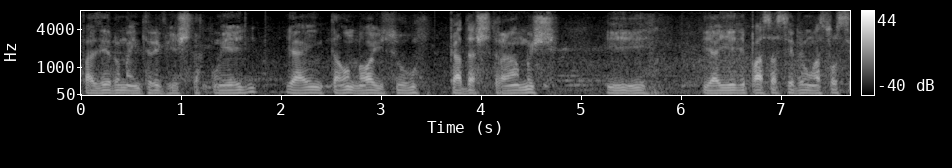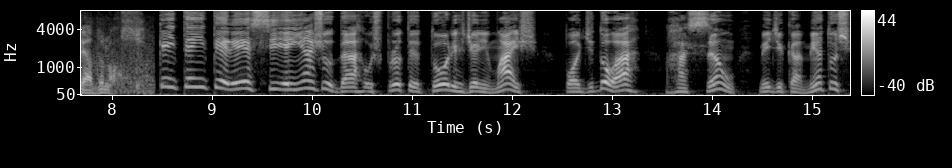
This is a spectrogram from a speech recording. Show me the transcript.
fazer uma entrevista com ele e aí então nós o cadastramos e e aí ele passa a ser um associado nosso. Quem tem interesse em ajudar os protetores de animais pode doar ração, medicamentos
